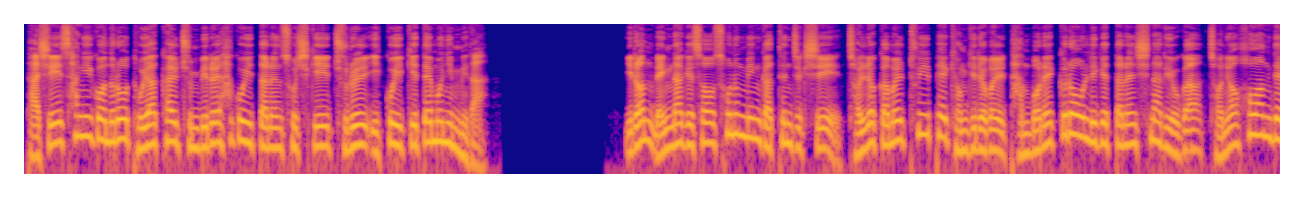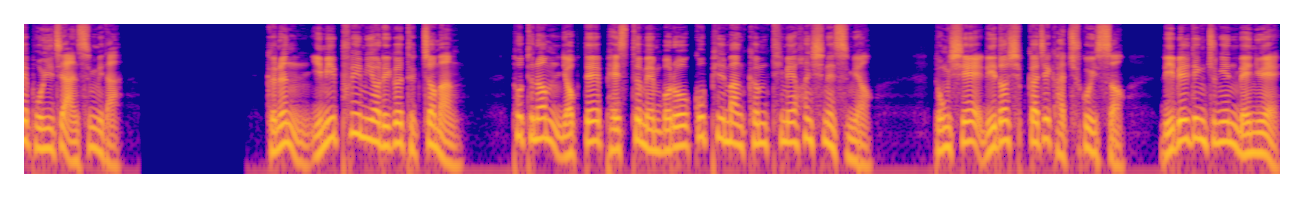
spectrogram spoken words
다시 상위권으로 도약할 준비를 하고 있다는 소식이 줄을 잇고 있기 때문입니다. 이런 맥락에서 손흥민 같은 즉시 전력감을 투입해 경기력을 단번에 끌어올리겠다는 시나리오가 전혀 허황돼 보이지 않습니다. 그는 이미 프리미어리그 득점왕, 토트넘 역대 베스트 멤버로 꼽힐 만큼 팀에 헌신했으며 동시에 리더십까지 갖추고 있어 리빌딩 중인 메뉴의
